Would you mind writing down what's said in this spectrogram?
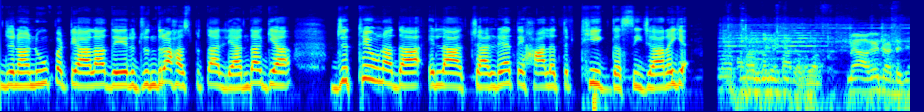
ਜਿਨ੍ਹਾਂ ਨੂੰ ਪਟਿਆਲਾ ਦੇ ਰਜਿੰਦਰਾ ਹਸਪਤਾਲ ਲਿਆਂਦਾ ਗਿਆ, ਜਿੱਥੇ ਉਹਨਾਂ ਦਾ ਇਲਾਜ ਚੱਲ ਰਿਹਾ ਤੇ ਹਾਲਤ ਠੀਕ ਦੱਸੀ ਜਾ ਰਹੀ ਹੈ। ਮੈਂ ਆ ਗਿਆ ਛੱਡ ਕੇ।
